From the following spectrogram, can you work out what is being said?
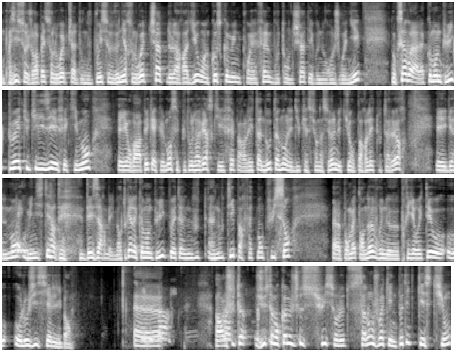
On précise, je rappelle, sur le web chat. Donc vous pouvez venir sur le web chat de la radio, un causecommune.fm, bouton de chat et vous nous rejoignez. Donc ça, voilà, la commande publique peut être utilisée effectivement. Et on va rappeler qu'actuellement, c'est plutôt l'inverse qui est fait par l'État, notamment l'éducation nationale, mais tu en parlais tout à l'heure, et également au ministère des, Armées. Mais en tout cas, la commande publique peut être un, outil parfaitement puissant euh, pour mettre en œuvre une priorité au, au logiciel libre. alors justement, comme je suis sur le salon, je vois qu'il y a une petite question.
